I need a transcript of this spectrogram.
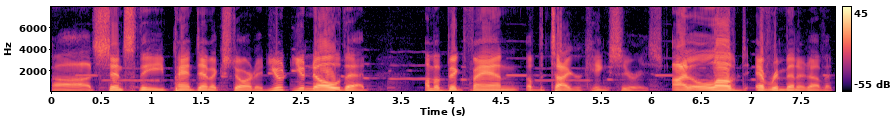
uh, since the pandemic started, you you know that I'm a big fan of the Tiger King series. I loved every minute of it,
